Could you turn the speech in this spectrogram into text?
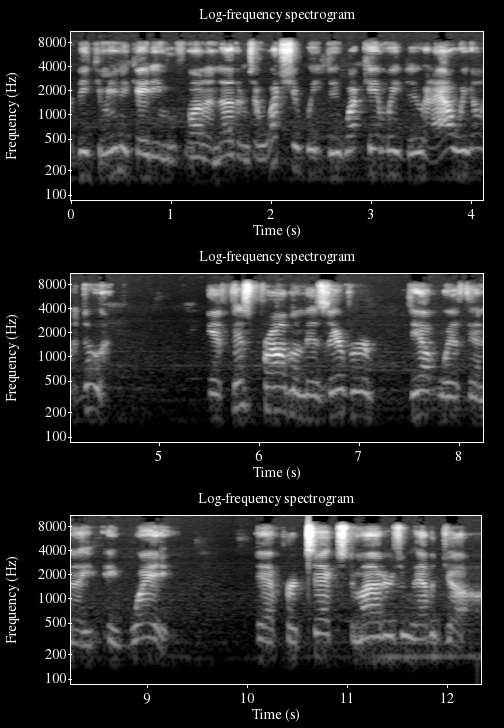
to be communicating with one another and say, what should we do? What can we do? And how are we going to do it? If this problem is ever dealt with in a, a way that protects the miners who have a job,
